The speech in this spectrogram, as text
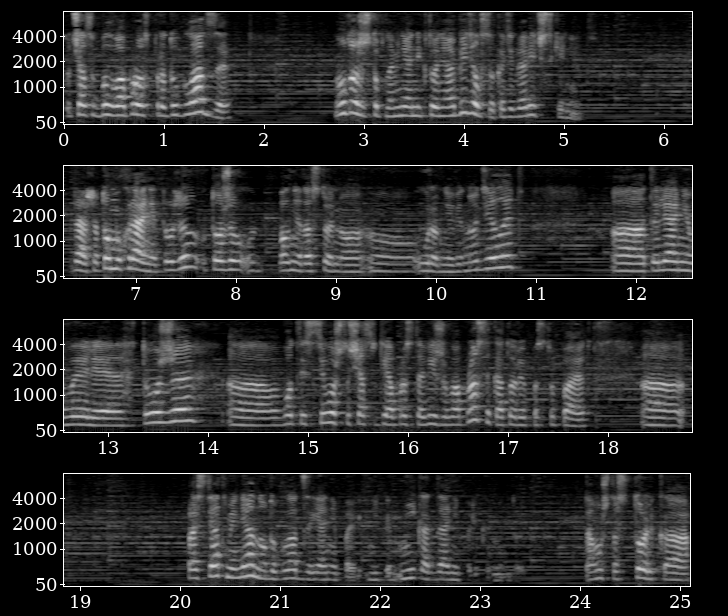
Тут сейчас был вопрос про Дугладзе. Ну, тоже, чтобы на меня никто не обиделся, категорически нет. Да, Шато Мухрани тоже, тоже вполне достойного э, уровня вино делает. А, Теляни Вели тоже. э, вот из всего, что сейчас вот я просто вижу вопросы, которые поступают, э, простят меня, но Дугладзе я не, никогда не порекомендую. Потому что столько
